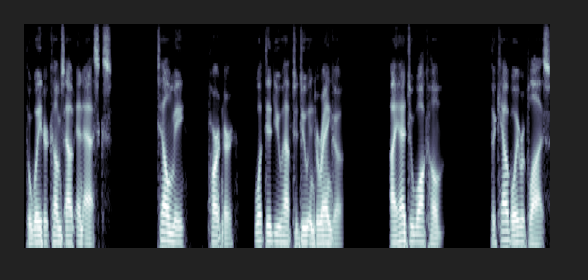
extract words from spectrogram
the waiter comes out and asks. Tell me, partner, what did you have to do in Durango? I had to walk home. The cowboy replies.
